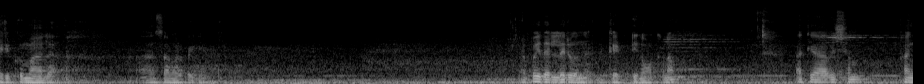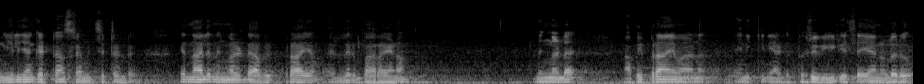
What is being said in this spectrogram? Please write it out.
എരിക്കുമാല സമർപ്പിക്കും. അപ്പോൾ ഇതെല്ലാവരും ഒന്ന് കെട്ടി നോക്കണം. അത്യാവശ്യം ഭംഗിയിൽ ഞാൻ കെട്ടാൻ ശ്രമിച്ചിട്ടുണ്ട്. എന്നാലും നിങ്ങളുടെ അഭിപ്രായം എല്ലാവരും പറയണം. നിങ്ങളുടെ അഭിപ്രായമാണ് എനിക്കിനി അടുത്തൊരു വീഡിയോ ചെയ്യാനുള്ളൊരു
